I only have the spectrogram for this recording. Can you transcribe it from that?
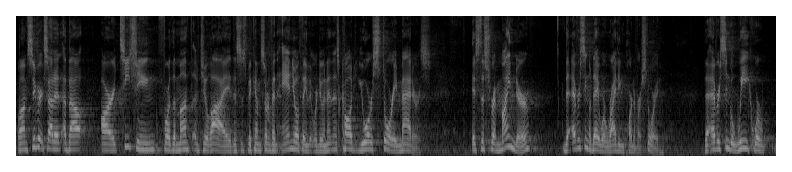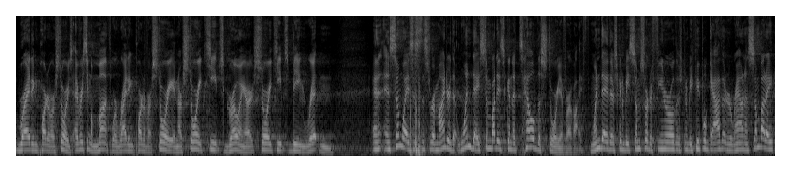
Well, I'm super excited about our teaching for the month of July. This has become sort of an annual thing that we're doing, and it's called Your Story Matters. It's this reminder that every single day we're writing part of our story. That every single week we're writing part of our stories. Every single month we're writing part of our story, and our story keeps growing. Our story keeps being written. And in some ways, it's this reminder that one day somebody's going to tell the story of our life. One day there's going to be some sort of funeral, there's going to be people gathered around, and somebody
